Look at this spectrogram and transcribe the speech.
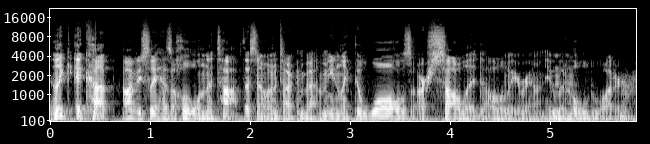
Like a cup obviously has a hole in the top. That's not what I'm talking about. I mean, like the walls are solid all the way around. It would mm-hmm. hold water.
